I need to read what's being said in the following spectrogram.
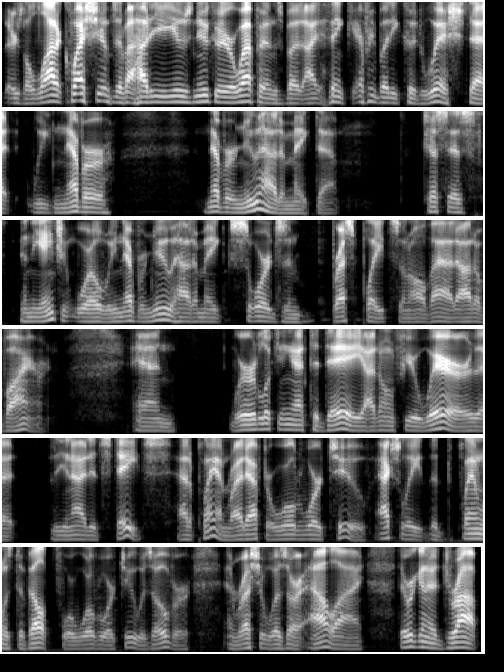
there's a lot of questions about how do you use nuclear weapons, but I think everybody could wish that we never never knew how to make them. Just as in the ancient world we never knew how to make swords and breastplates and all that out of iron. And we're looking at today, I don't know if you're aware that the United States had a plan right after World War II. Actually, the plan was developed before World War II was over, and Russia was our ally. They were going to drop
